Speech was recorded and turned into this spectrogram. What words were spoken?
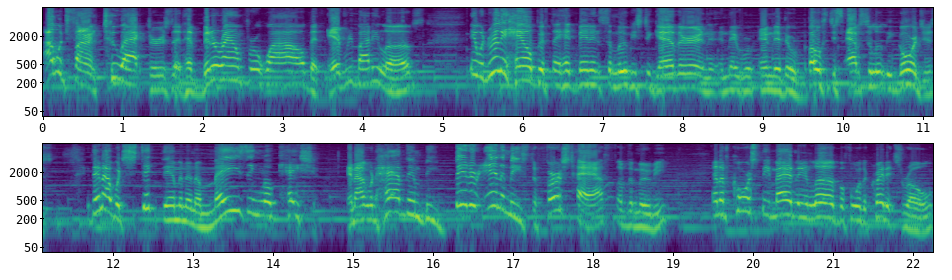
I would find two actors that have been around for a while that everybody loves it would really help if they had been in some movies together and, and they were and they were both just absolutely gorgeous. Then I would stick them in an amazing location and I would have them be bitter enemies the first half of the movie and of course be madly in love before the credits roll.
